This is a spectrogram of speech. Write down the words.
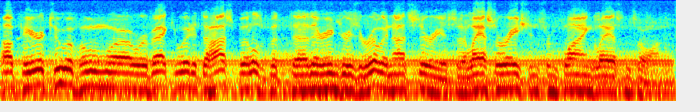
up here, two of whom uh, were evacuated to hospitals, but uh, their injuries are really not serious. Uh, lacerations from flying glass and so on.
